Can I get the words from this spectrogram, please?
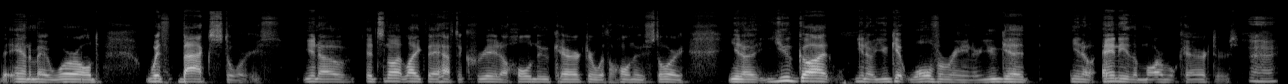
the anime world with backstories. You know, it's not like they have to create a whole new character with a whole new story. You know, you got, you know, you get Wolverine or you get, you know, any of the Marvel characters. Mhm.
